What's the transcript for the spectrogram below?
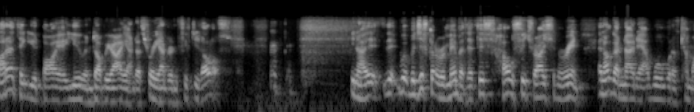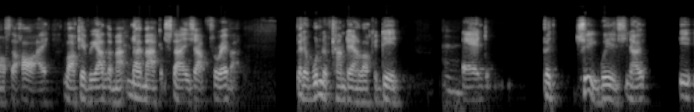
I don't think you'd buy a ewe in WA under three hundred and fifty dollars. you know, th- we- we just got to remember that this whole situation we're in, and I've got no doubt wool would have come off the high like every other. Mar- no market stays up forever, but it wouldn't have come down like it did. Mm. And, but gee whiz, you know, if,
